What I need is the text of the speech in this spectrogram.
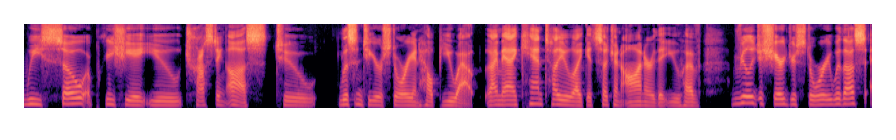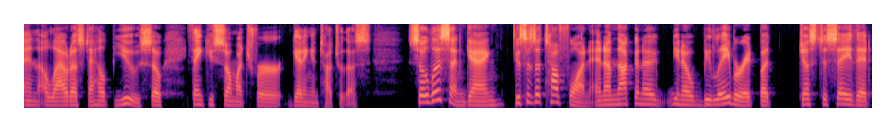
we so appreciate you trusting us to listen to your story and help you out. I mean, I can't tell you like it's such an honor that you have really just shared your story with us and allowed us to help you. So, thank you so much for getting in touch with us. So, listen, gang, this is a tough one and I'm not going to, you know, belabor it, but just to say that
